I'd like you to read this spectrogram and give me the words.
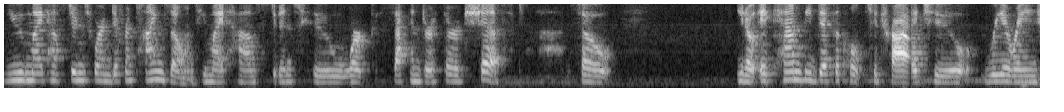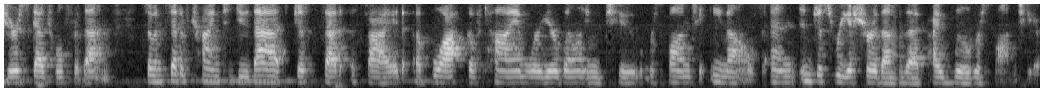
You might have students who are in different time zones. You might have students who work second or third shift. So, you know, it can be difficult to try to rearrange your schedule for them. So instead of trying to do that, just set aside a block of time where you're willing to respond to emails and, and just reassure them that I will respond to you.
